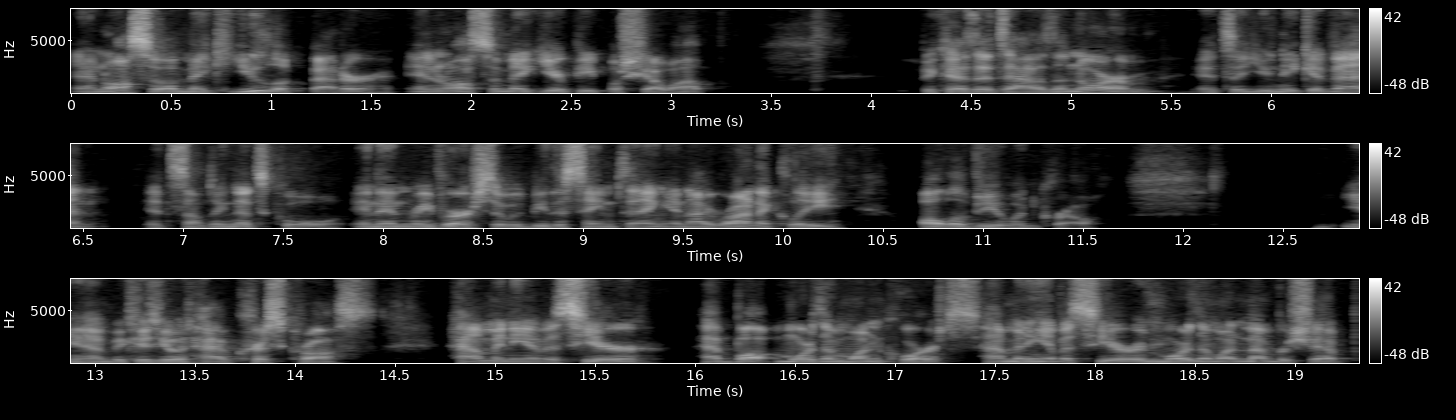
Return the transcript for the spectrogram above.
and also make you look better and also make your people show up because it's out of the norm. It's a unique event. It's something that's cool. And in reverse, it would be the same thing. And ironically, all of you would grow, you know, because you would have crisscross. How many of us here have bought more than one course? How many of us here in more than one membership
